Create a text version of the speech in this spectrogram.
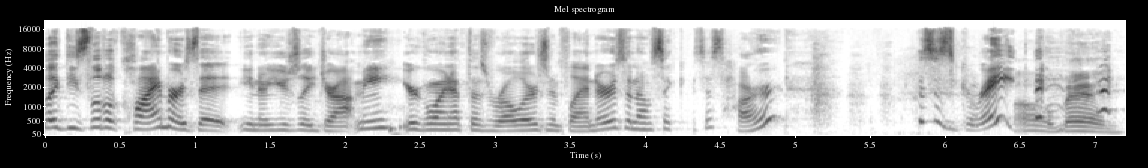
like these little climbers that you know usually drop me. You're going up those rollers in Flanders, and I was like, is this hard? This is great. Oh man.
